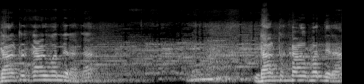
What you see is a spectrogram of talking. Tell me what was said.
ಡಾಕ್ಟರ್ ಕಾಣಕ್ಕೆ ಬಂದಿರಾ ಡಾಕ್ಟರ್ ಕಾಣಕ್ಕೆ ಬಂದಿರಾ?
